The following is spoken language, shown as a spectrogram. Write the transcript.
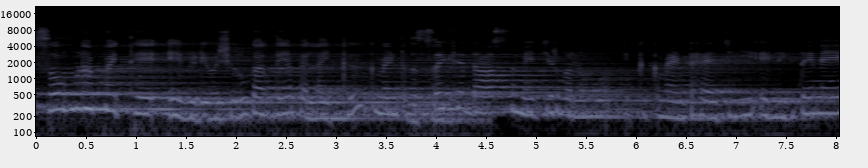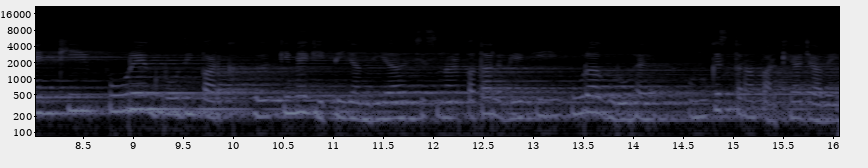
ਸੋ ਹੁਣ ਆਪਾਂ ਇੱਥੇ ਇਹ ਵੀਡੀਓ ਸ਼ੁਰੂ ਕਰਦੇ ਹਾਂ। ਪਹਿਲਾਂ ਇੱਕ ਕਮੈਂਟ ਦੱਸੋ ਇੱਥੇ ਦਾਸ ਮੇਜਰ ਵੱਲੋਂ ਇੱਕ ਕਮੈਂਟ ਹੈ ਜੀ, ਇਹ ਲਿਖਦੇ ਨੇ ਕਿ ਪੂਰੇ ਗੁਰੂ ਦੀ ਪਰਖ ਕਿਵੇਂ ਕੀਤੀ ਜਾਂਦੀ ਆ, ਜਿਸ ਨਾਲ ਪਤਾ ਲੱਗੇ ਕਿ ਪੂਰਾ ਗੁਰੂ ਹੈ, ਉਹਨੂੰ ਕਿਸ ਤਰ੍ਹਾਂ ਪਰਖਿਆ ਜਾਵੇ।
